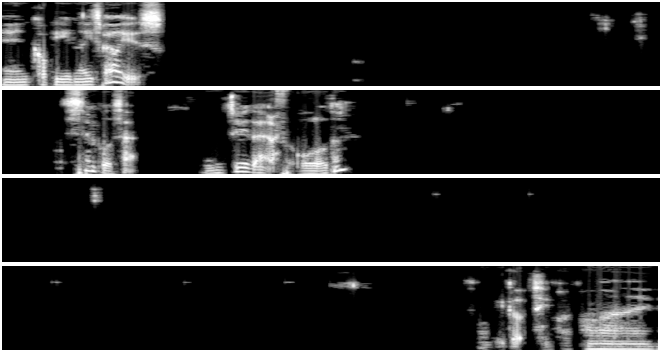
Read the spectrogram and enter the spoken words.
and copy in these values. Simple as that. We'll do that for all of them. So we got 2.5.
